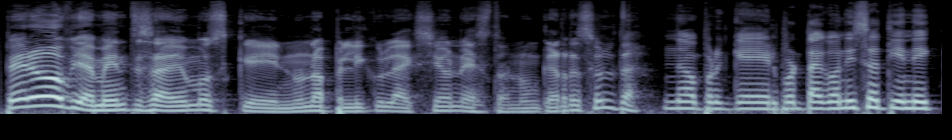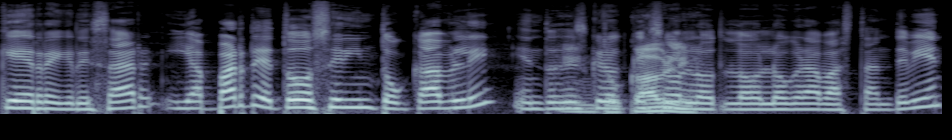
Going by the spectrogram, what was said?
Pero obviamente sabemos que en una película de acción esto nunca resulta. No, porque el protagonista tiene que regresar y aparte de todo ser intocable, entonces creo que eso lo, lo logra bastante bien.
